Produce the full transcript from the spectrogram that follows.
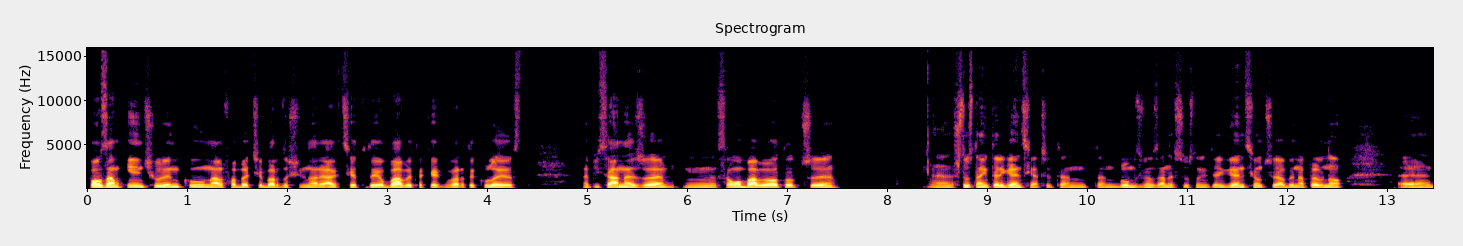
po zamknięciu rynku na alfabecie bardzo silna reakcja, tutaj obawy, tak jak w artykule jest napisane, że mm, są obawy o to, czy E, sztuczna inteligencja, czy ten, ten boom związany z sztuczną inteligencją, czy aby na pewno e,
